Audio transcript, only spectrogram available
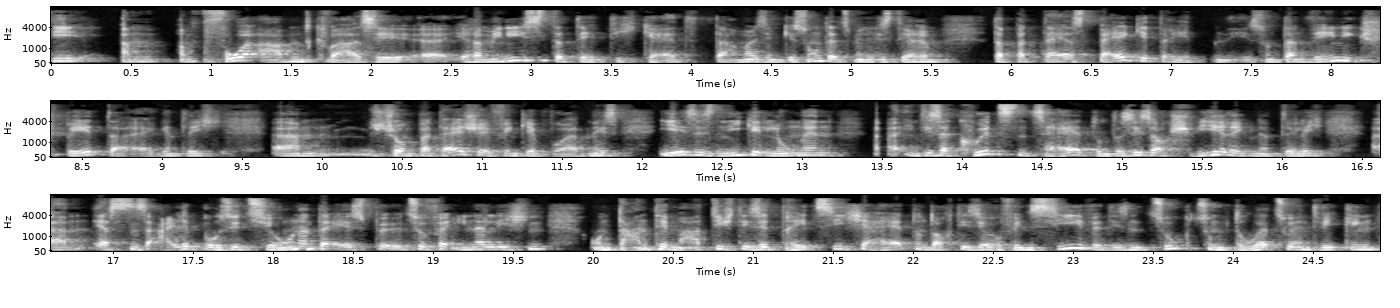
die am, am Vorabend quasi äh, ihrer Ministertätigkeit, damals im Gesundheitsministerium, der Partei erst beigetreten ist und dann wenig später eigentlich ähm, schon Parteichefin geworden ist, ihr ist es nie gelungen, äh, in dieser kurzen Zeit, und das ist auch schwierig natürlich, äh, erstens alle Positionen der SPÖ zu verinnerlichen und dann thematisch diese Trittsicherheit und auch diese Offensive, diesen Zug zum Tor zu entwickeln,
